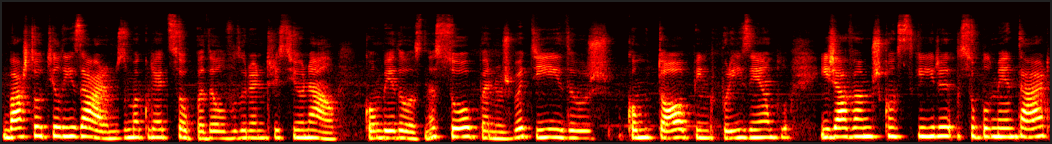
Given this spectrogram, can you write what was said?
basta utilizarmos uma colher de sopa da levedura nutricional com B12 na sopa, nos batidos, como topping, por exemplo, e já vamos conseguir suplementar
